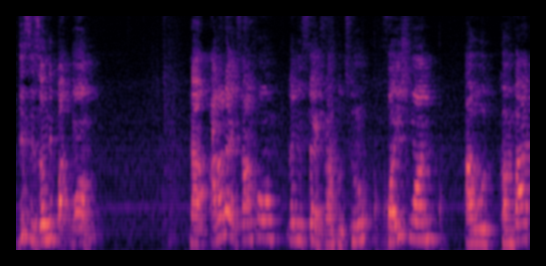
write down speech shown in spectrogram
this is only part 1. Now, another example, let me say example 2. For each one, I would convert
